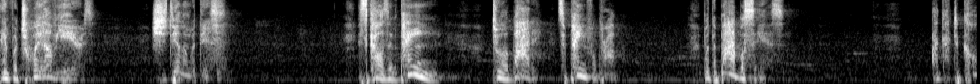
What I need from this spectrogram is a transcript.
And for 12 years, she's dealing with this. It's causing pain to her body. It's a painful problem. But the Bible says, I got to go.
